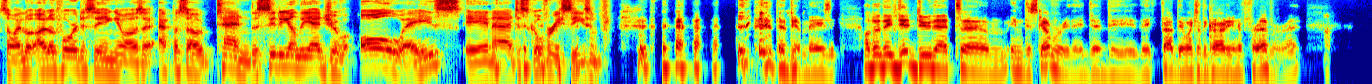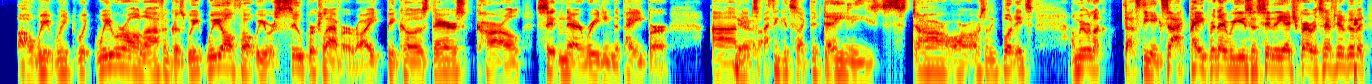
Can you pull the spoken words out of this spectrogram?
so I look, I look forward to seeing you. know, as a episode ten, the city on the edge of always in uh, Discovery season. That'd be amazing. Although they did do that um, in Discovery, they did the they found they went to the Guardian of Forever, right? Oh, we we we, we were all laughing because we we all thought we were super clever, right? Because there's Carl sitting there reading the paper. And Yeah. it's, I think it's like the Daily Star or, or something, but it's, and we were like, that's the exact paper they were using, City of the Edge Forever. It's definitely good.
